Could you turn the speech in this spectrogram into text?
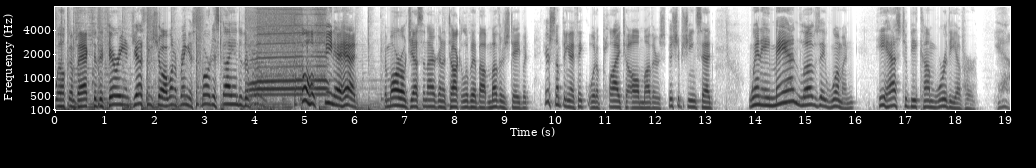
Welcome back to the Terry and Jesse Show. I want to bring the smartest guy into the room. Full sheen ahead. Tomorrow, Jess and I are going to talk a little bit about Mother's Day, but here's something I think would apply to all mothers. Bishop Sheen said, When a man loves a woman, he has to become worthy of her. Yeah.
